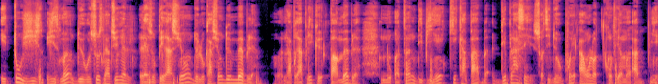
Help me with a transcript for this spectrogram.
et tout gisement de ressources naturelles. Les opérations de location de meubles. On a rappelé que par meuble, nous entendons des biens qui sont capables de déplacer, sortir d'un point à un autre, contrairement à biens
